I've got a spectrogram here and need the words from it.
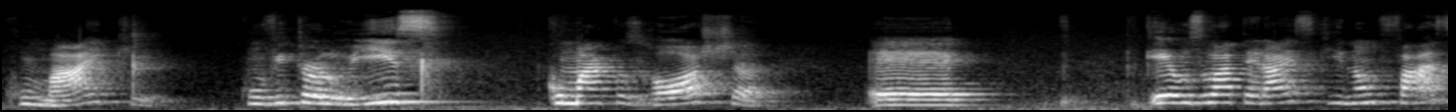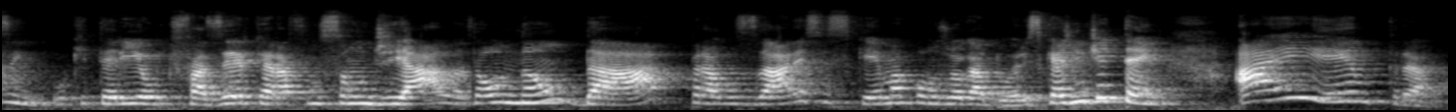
Com o Mike, com o Vitor Luiz, com o Marcos Rocha, é, e os laterais que não fazem o que teriam que fazer, que era a função de ala, então não dá para usar esse esquema com os jogadores que a gente tem. Aí entra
